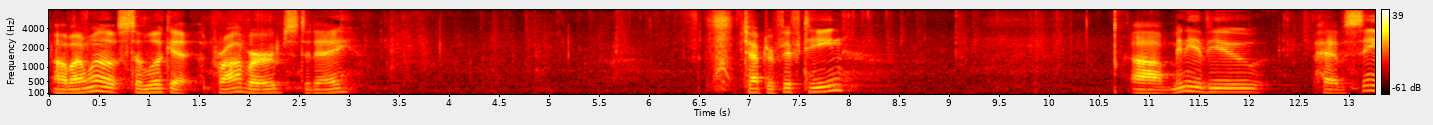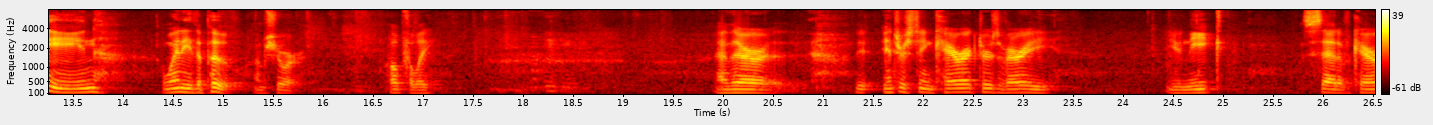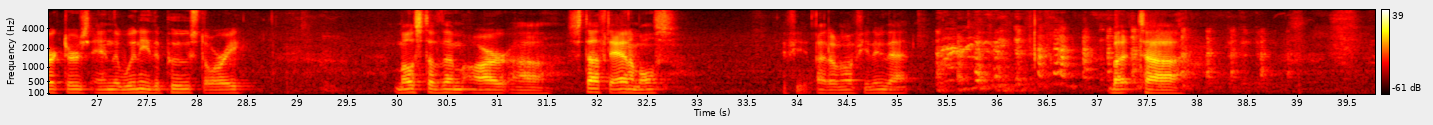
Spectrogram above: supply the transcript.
Uh, but I want us to look at Proverbs today. Chapter 15. Uh, many of you have seen Winnie the Pooh, I'm sure. Hopefully. And they're interesting characters, very unique set of characters in the Winnie the Pooh story. Most of them are uh, stuffed animals. If you, I don't know if you knew that, but uh,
